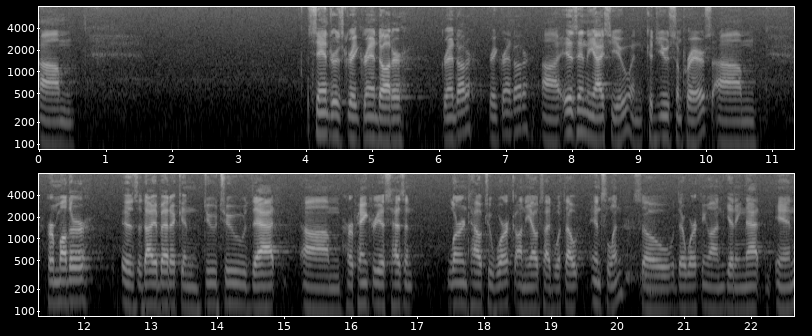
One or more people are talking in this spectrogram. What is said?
um, Sandra's great granddaughter, granddaughter, great granddaughter, uh, is in the ICU and could use some prayers. Um, her mother is a diabetic, and due to that, um, her pancreas hasn't learned how to work on the outside without insulin. So they're working on getting that in.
